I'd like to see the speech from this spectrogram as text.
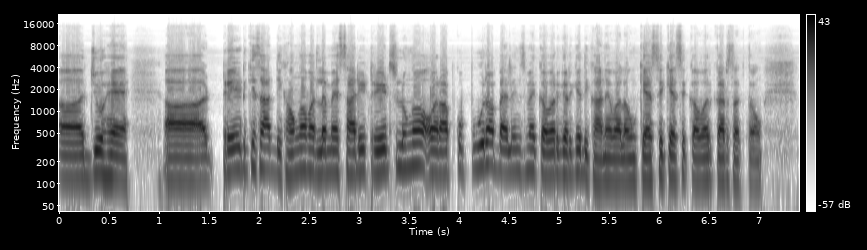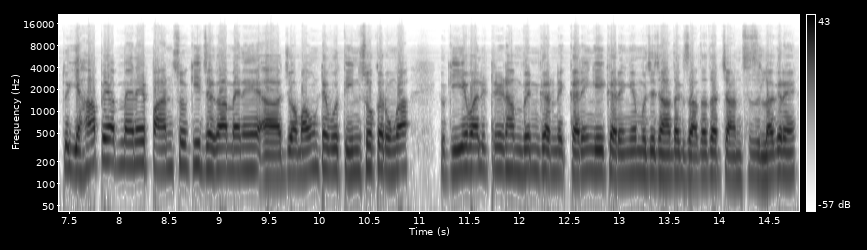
जो है ट्रेड के साथ दिखाऊँगा। मतलब मैं सारी ट्रेड्स लूँगा और आपको पूरा बैलेंस मैं कवर करके दिखाने वाला हूँ, कैसे कैसे कवर कर सकता हूँ। तो यहाँ पे अब मैंने 500 की जगह मैंने जो अमाउंट है वो 300 करूँगा, क्योंकि ये वाली ट्रेड हम विन करने, करेंगे ही करेंगे, मुझे जहाँ तक ज़्यादातर चांसेस लग रहे हैं।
